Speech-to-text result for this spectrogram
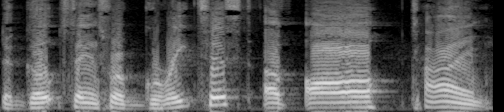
The goat stands for greatest of all time.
